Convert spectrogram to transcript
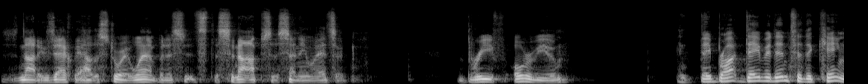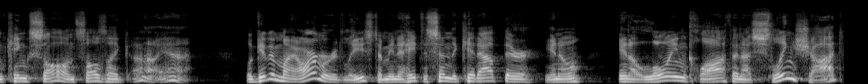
this is not exactly how the story went, but it's, it's the synopsis anyway. It's a brief overview. And they brought David into the king, King Saul, and Saul's like, Oh, yeah. Well, give him my armor at least. I mean, I hate to send the kid out there, you know, in a loincloth and a slingshot.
